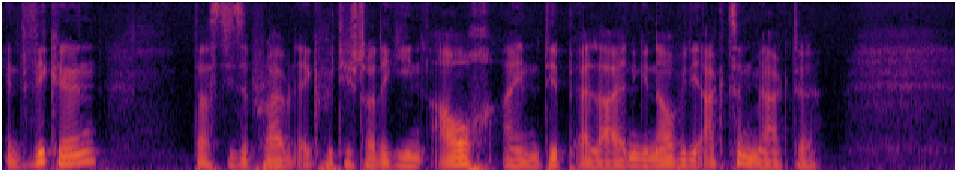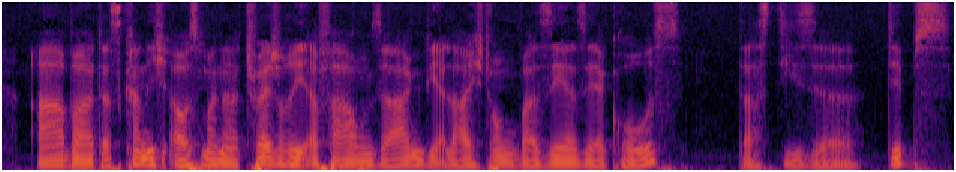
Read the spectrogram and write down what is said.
entwickeln, dass diese Private Equity Strategien auch einen Dip erleiden, genau wie die Aktienmärkte. Aber das kann ich aus meiner Treasury-Erfahrung sagen, die Erleichterung war sehr, sehr groß, dass diese Dips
